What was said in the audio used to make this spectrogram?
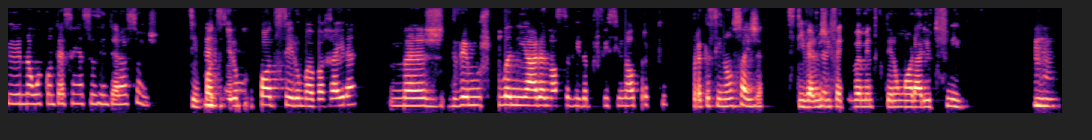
que não acontecem essas interações. Sim, pode, uhum. ser, um, pode ser uma barreira, mas devemos planear a nossa vida profissional para que, para que assim não seja, se tivermos Sim. efetivamente que ter um horário definido. Uhum.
